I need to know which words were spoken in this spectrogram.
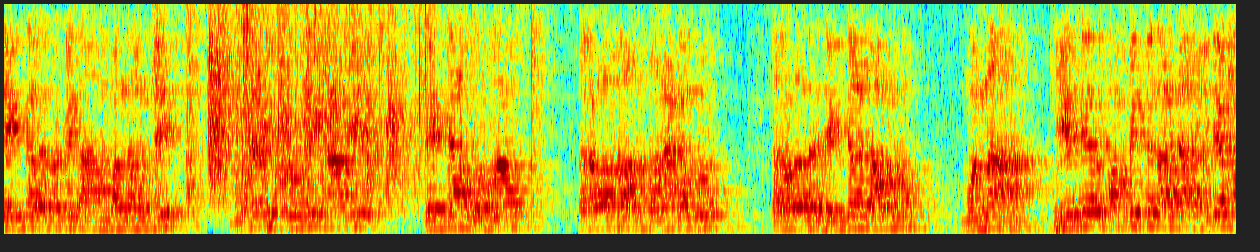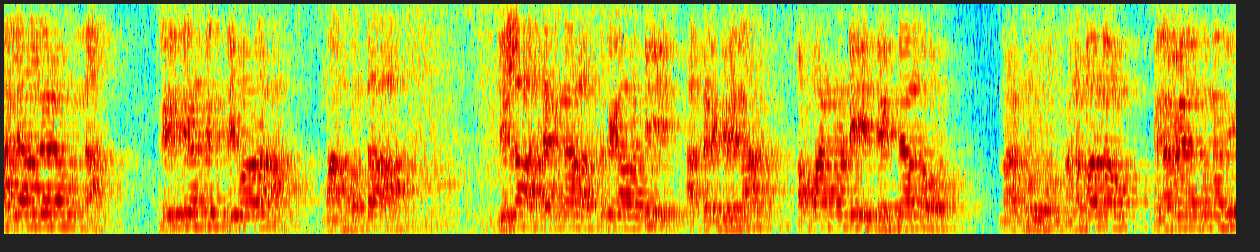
జగిత్యాలతోటి నా అనుబంధం ఉంది. మొదటి పోస్టింగ్ నాది జగిత్యాల రూరల్ తర్వాత సారంగపూర్ తర్వాత జగిత్యాల టౌన్. మొన్న కేసీఆర్ పంపించేదాకా ఇదే మలయాళంలోనే ఉన్నా. త్రీ సెవెంటీన్ జీవోల మా సొంత జిల్లా కరీంనగర్ వస్తుంది కాబట్టి అక్కడికి వెళ్ళినా. అప్పటి నుండి జగిత్యాలలో నాకు అనుబంధం పెనవేసుకున్నది.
